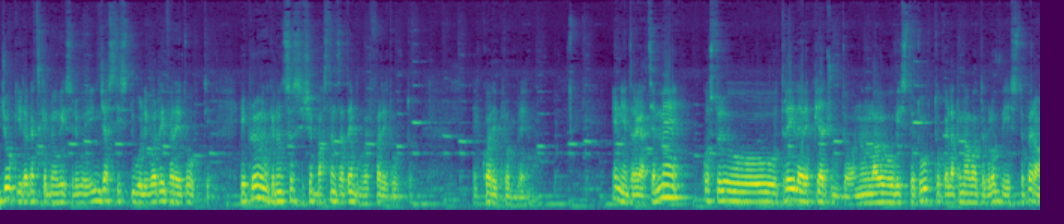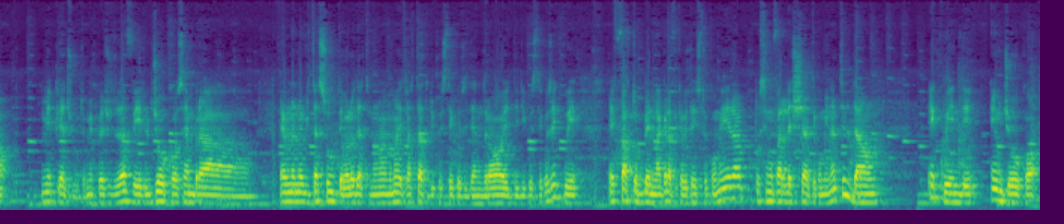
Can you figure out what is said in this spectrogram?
giochi ragazzi che abbiamo visto, Injustice 2 li vorrei fare tutti. Il problema è che non so se c'è abbastanza tempo per fare tutto. E qual è il problema? E niente ragazzi, a me questo trailer è piaciuto, non l'avevo visto tutto, che è la prima volta che l'ho visto, però mi è piaciuto, mi è piaciuto davvero, il gioco sembra... è una novità assoluta, ve l'ho detto, non hanno mai trattato di queste cose di Android, di queste cose qui, è fatto bene la grafica, avete visto com'era, possiamo fare le scelte come in Until Down, e quindi è un gioco,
